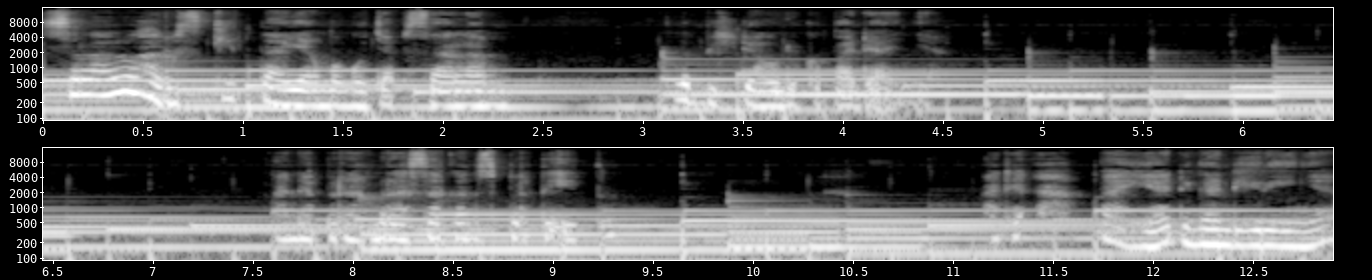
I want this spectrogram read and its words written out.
Selalu harus kita yang mengucap salam lebih dahulu kepadanya. Anda pernah merasakan seperti itu? Ada apa ya dengan dirinya?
